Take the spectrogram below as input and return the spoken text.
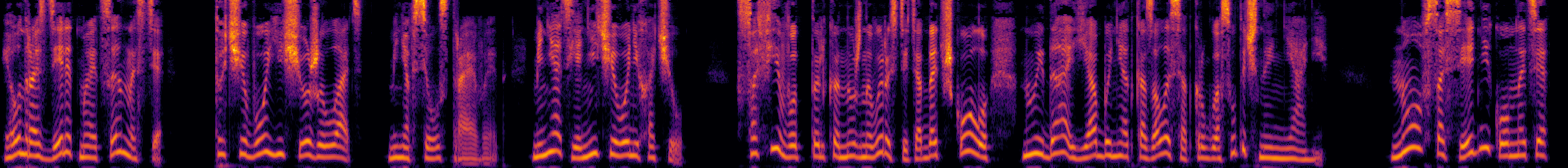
и он разделит мои ценности, то чего еще желать? Меня все устраивает. Менять я ничего не хочу. Софи вот только нужно вырастить, отдать в школу. Ну и да, я бы не отказалась от круглосуточной няни. Но в соседней комнате,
